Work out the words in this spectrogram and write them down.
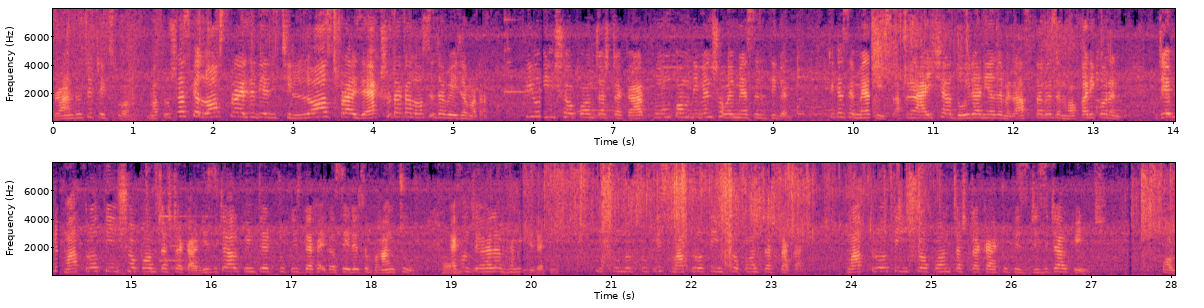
ব্র্যান্ড হচ্ছে টেক্স ওয়ান মাত্র আজকে লস প্রাইজে দিয়ে দিচ্ছি। লস প্রাইজে একশো টাকা লসে যাবে এই জামাটা। পিওর তিনশো পঞ্চাশ টাকা। আর ফোন কম দিবেন সবাই মেসেজ দিবেন। ঠিক আছে মেসেজ আপনার আইসা দইরা নিয়ে যাবেন রাস্তা বেছেন হকারি করেন। যে মাত্র তিনশো পঞ্চাশ টাকা। ডিজিটাল প্রিন্টেড টু পিস দেখাইতেছে এটা হচ্ছে ভাঙচুর। এখন যে হলাম ভ্যামিটি দেখেন কি সুন্দর টু পিস মাত্র তিনশো পঞ্চাশ টাকায়। মাত্র তিনশো পঞ্চাশ টাকায় টু পিস ডিজিটাল প্রিন্ট কম।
